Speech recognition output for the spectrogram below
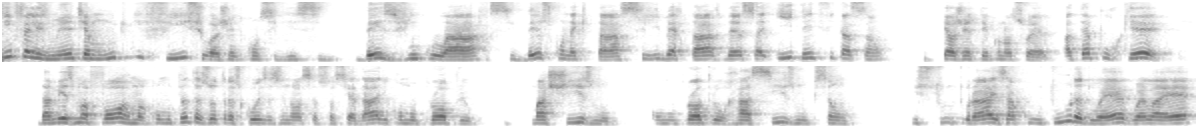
infelizmente, é muito difícil a gente conseguir se desvincular, se desconectar, se libertar dessa identificação que a gente tem com o nosso ego. Até porque, da mesma forma como tantas outras coisas em nossa sociedade, como o próprio machismo, como o próprio racismo, que são estruturais, a cultura do ego, ela é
